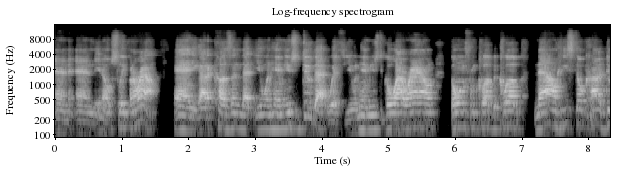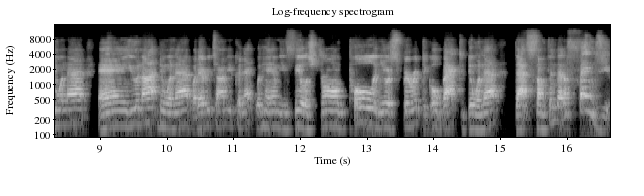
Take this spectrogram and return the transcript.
and, and you know sleeping around and you got a cousin that you and him used to do that with. You and him used to go around, going from club to club. Now he's still kind of doing that, and you're not doing that. But every time you connect with him, you feel a strong pull in your spirit to go back to doing that. That's something that offends you.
